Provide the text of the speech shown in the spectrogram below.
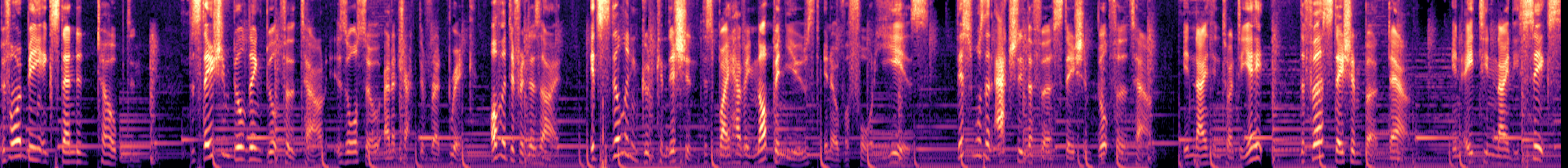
before being extended to Hopetoun. The station building built for the town is also an attractive red brick, of a different design. It's still in good condition, despite having not been used in over 40 years. This wasn't actually the first station built for the town. In 1928, the first station burnt down. In 1896,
